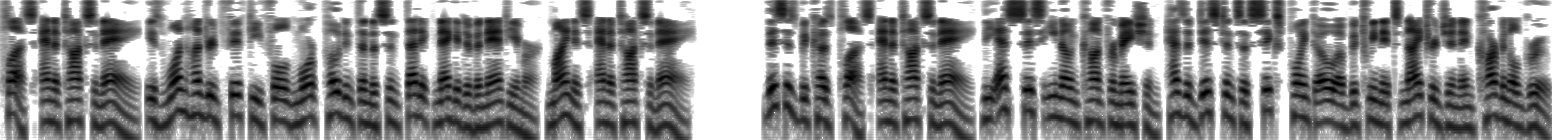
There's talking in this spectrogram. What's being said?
plus anatoxin A, is 150-fold more potent than the synthetic negative enantiomer, minus anatoxin A. This is because plus anatoxin A, the S-cis-enone conformation, has a distance of 6.0 of between its nitrogen and carbonyl group,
